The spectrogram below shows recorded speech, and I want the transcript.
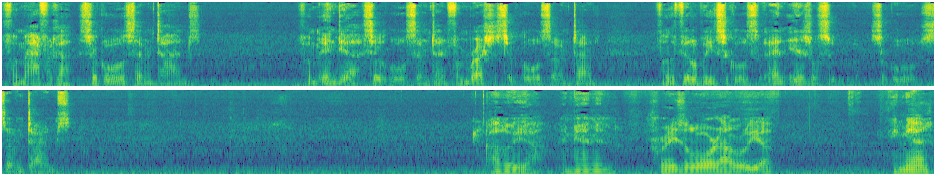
from Africa, circle world seven times. From India, circle world seven times. From Russia, circle world seven times. From the Philippines, circle and Israel, circle world seven times. Hallelujah. Amen. And praise the Lord. Hallelujah. Amen.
